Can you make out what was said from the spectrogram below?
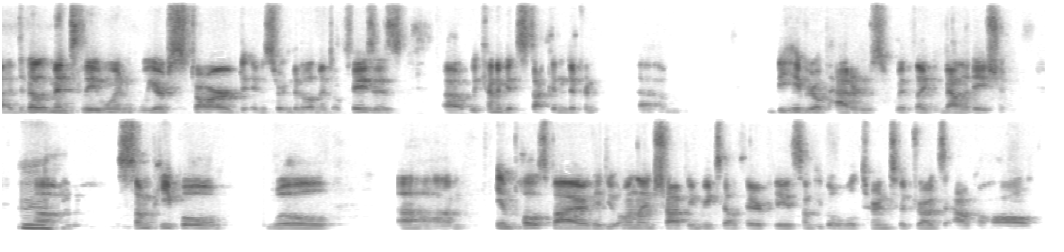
uh, developmentally, when we are starved in certain developmental phases, uh, we kind of get stuck in different um, behavioral patterns with like validation. Mm. Um, some people will um, impulse buy or they do online shopping, retail therapy. Some people will turn to drugs, alcohol,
